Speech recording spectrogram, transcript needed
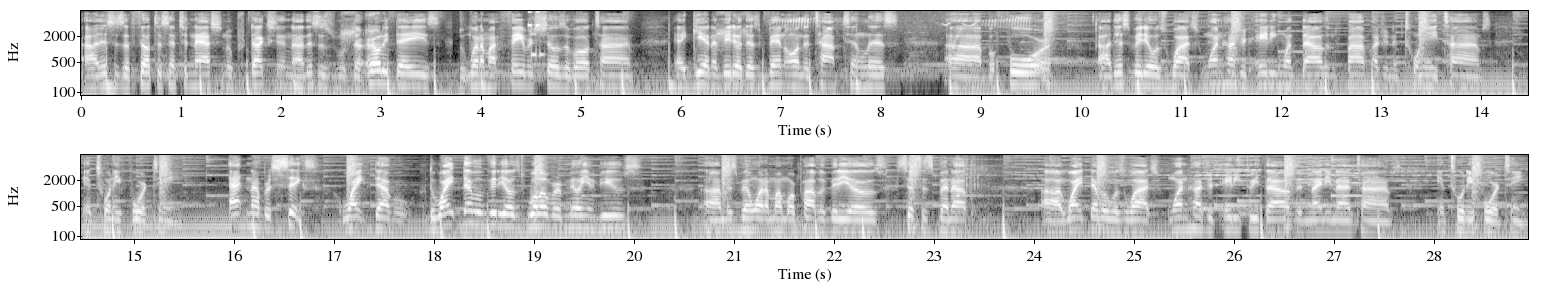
Uh, this is a Feltus International production. Uh, this is the early days, one of my favorite shows of all time. Again, a video that's been on the top 10 list uh, before. Uh, this video was watched 181,528 times in 2014. At number six, White Devil. The White Devil video is well over a million views. Um, it's been one of my more popular videos since it's been up. Uh, White Devil was watched 183,099 times in 2014.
